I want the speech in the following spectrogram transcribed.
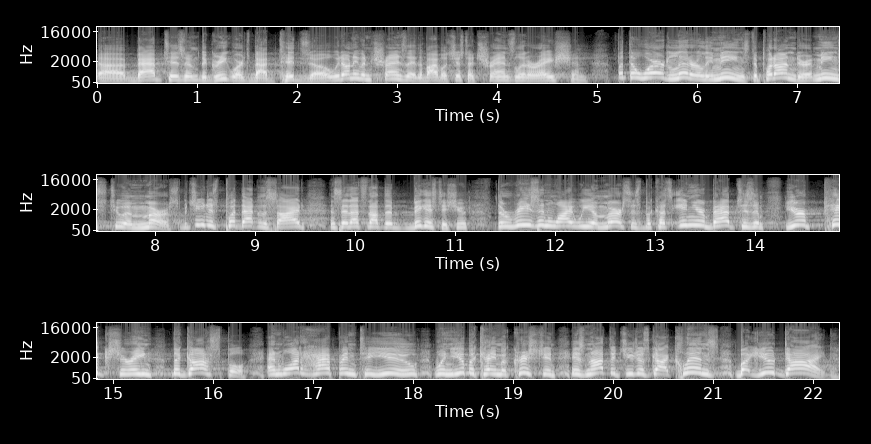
uh, baptism, the Greek word's baptizo. We don't even translate in the Bible, it's just a transliteration. But the word literally means to put under, it means to immerse. But you just put that to the side and say that's not the biggest issue. The reason why we immerse is because in your baptism, you're picturing the gospel. And what happened to you when you became a Christian is not that you just got cleansed, but you died.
